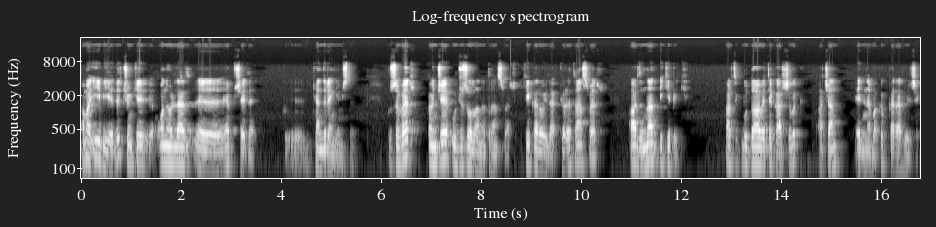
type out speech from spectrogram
Ama iyi bir 7 çünkü onörler e, hep şeyde e, kendi rengimizde. Bu sefer önce ucuz olana transfer. 2 karoyla köre transfer. Ardından 2 pik. Artık bu davete karşılık açan eline bakıp karar verecek.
